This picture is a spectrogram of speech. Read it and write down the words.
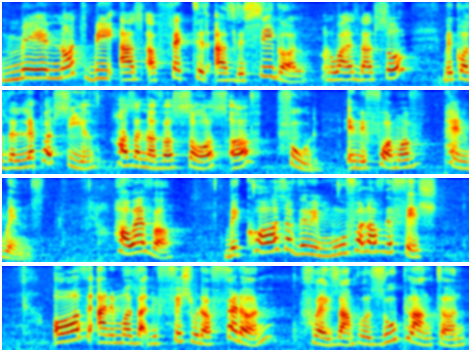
may not be as affected as the seagull. And why is that so? Because the leopard seal has another source of food in the form of penguins. However, because of the removal of the fish, all the animals that the fish would have fed on, for example, zooplankton,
